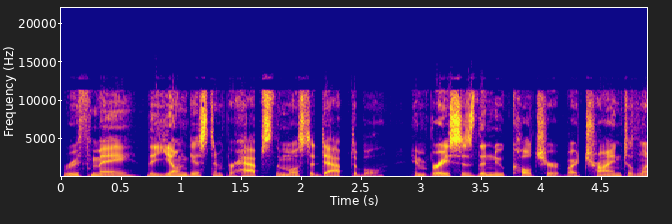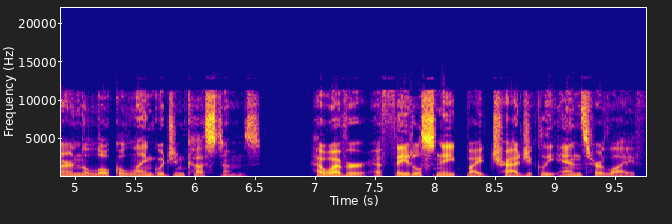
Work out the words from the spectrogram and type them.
Ruth May, the youngest and perhaps the most adaptable, embraces the new culture by trying to learn the local language and customs. However, a fatal snake bite tragically ends her life,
